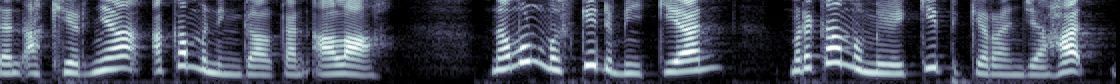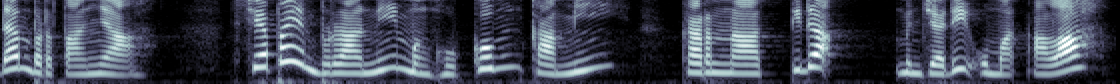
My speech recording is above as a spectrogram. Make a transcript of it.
dan akhirnya akan meninggalkan Allah. Namun meski demikian, mereka memiliki pikiran jahat dan bertanya, siapa yang berani menghukum kami karena tidak menjadi umat Allah?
